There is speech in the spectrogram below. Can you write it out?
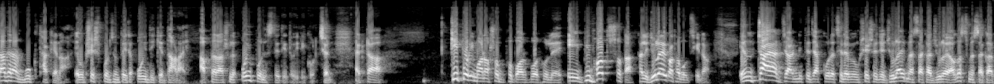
তাদের আর মুখ থাকে না। এবং শেষ পর্যন্ত এটা ওই দিকে দাঁড়ায়। আপনারা আসলে ওই পরিস্থিতি তৈরি করছেন। একটা কি পরিমাণ অসভ্য বর্বর হলে এই বিভৎসতা? খালি জুলাইয়ের কথা বলছি না। এন্টায়ার জার্নিতে যা করেছেন এবং শেষে যে July massacre July August massacre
